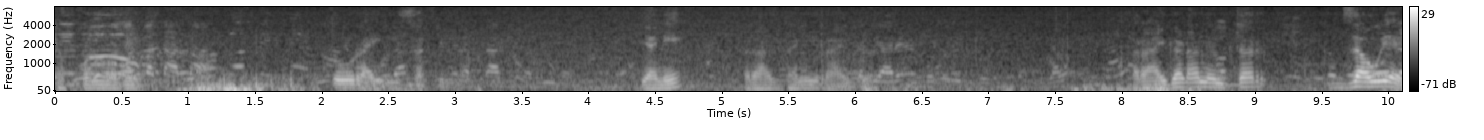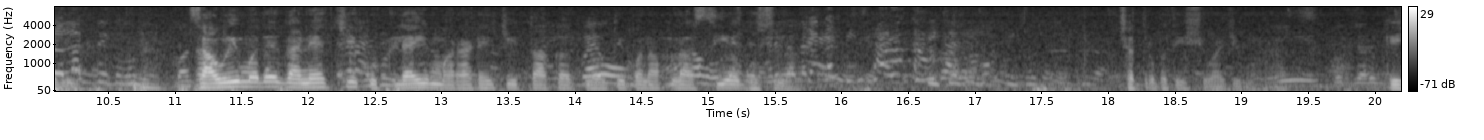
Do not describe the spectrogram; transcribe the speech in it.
छप्पनमध्ये तो रायरीचा किल्ला याने राजधानी रायगड. रायगडानंतर जावळी आली. जावळीमध्ये जाण्याची कुठल्याही मराठ्याची ताकद नव्हती पण आपला सिंह घुसला छत्रपती शिवाजी महाराज. की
